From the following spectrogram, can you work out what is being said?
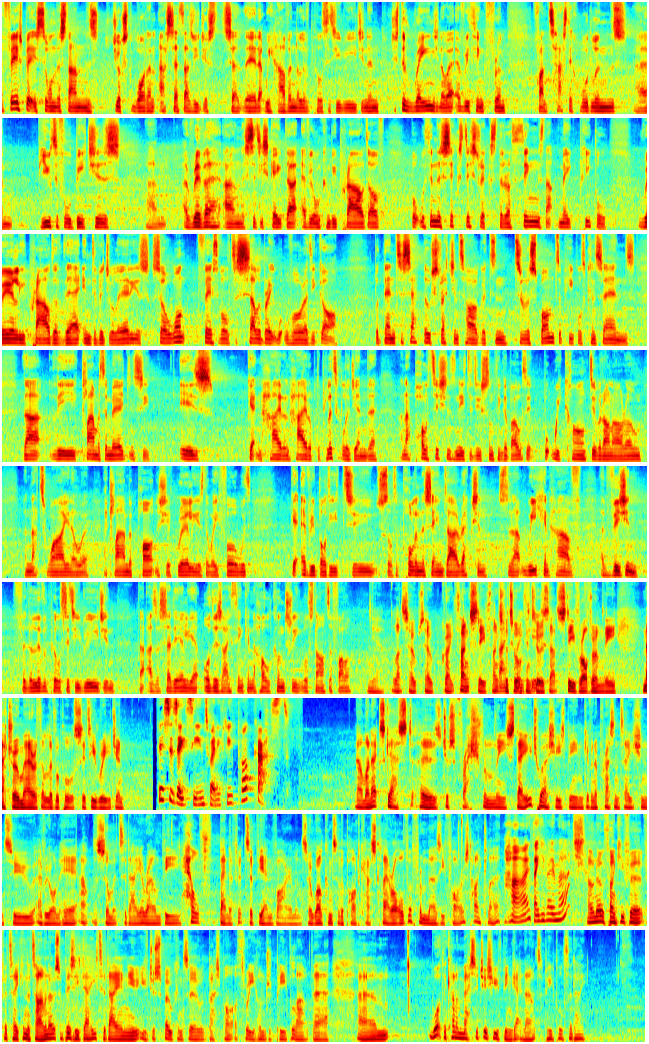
The first bit is to understand just what an asset, as you just said there, that we have in the Liverpool City region and just the range, you know, everything from fantastic woodlands, um, beautiful beaches, um, a river and a cityscape that everyone can be proud of. But within the six districts, there are things that make people really proud of their individual areas. So I want, first of all, to celebrate what we've already got, but then to set those stretching targets and to respond to people's concerns that the climate emergency is getting higher and higher up the political agenda and that politicians need to do something about it, but we can't do it on our own. And that's why, you know, a, a climate partnership really is the way forward. Get everybody to sort of pull in the same direction so that we can have a vision for the Liverpool City region that, as I said earlier, others, I think, in the whole country will start to follow. Yeah, let's hope so. Great. Thanks, Steve. Thanks, Thanks for talking to us. That's Steve Rotheram, the Metro Mayor of the Liverpool City region. This is 1823 Podcast. Now, my next guest is just fresh from the stage where she's been given a presentation to everyone here at the summit today around the health benefits of the environment. So, welcome to the podcast, Claire Olver from Mersey Forest. Hi, Claire. Hi, thank you very much. Oh, no, thank you for, for taking the time. I know it's a busy day today, and you, you've just spoken to the best part of 300 people out there. Um, what are the kind of messages you've been getting out to people today?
